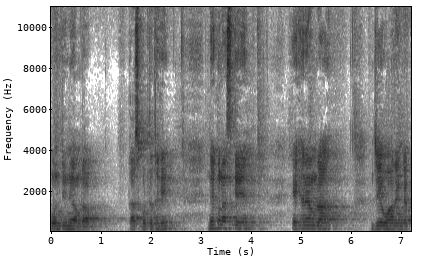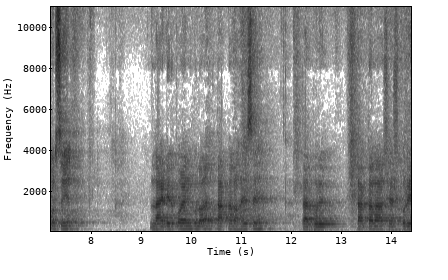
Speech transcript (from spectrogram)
কন্টিনিউ আমরা কাজ করতে থাকি। দেখুন আজকে এখানে আমরা যে ওয়ারিংটা করছি লাইটের পয়েন্টগুলো তার টানা হয়েছে। তারপরে তার টানা শেষ করে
